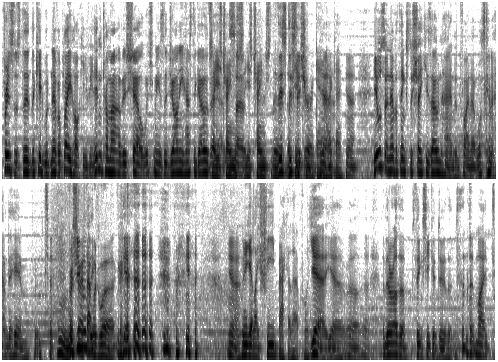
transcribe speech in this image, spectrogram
for instance, the, the kid would never play hockey if he didn't come out of his shell, which means that Johnny has to go there. So he's changed- he's changed the- this the future again, yeah, okay. Yeah. He also never thinks to shake his own hand and find out what's going to happen to him. Hmm, not sure if that would work. yeah. yeah. When you get like feedback at that point. Yeah, yeah. Well, uh, there are other things he could do that that might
